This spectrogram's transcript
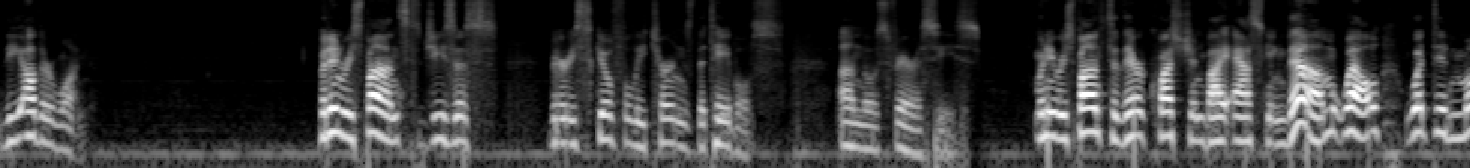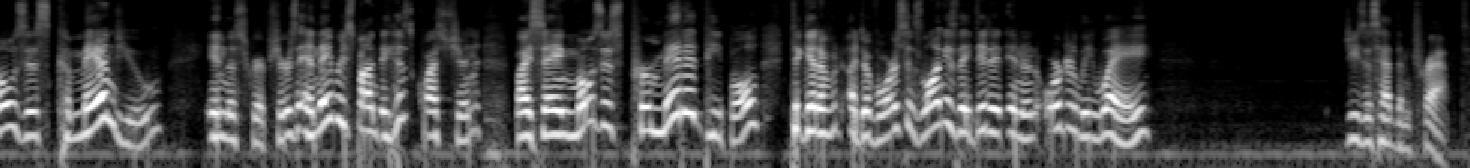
the other one. But in response, Jesus very skillfully turns the tables on those Pharisees when he responds to their question by asking them, Well, what did Moses command you in the scriptures? And they respond to his question by saying, Moses permitted people to get a, a divorce as long as they did it in an orderly way. Jesus had them trapped.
